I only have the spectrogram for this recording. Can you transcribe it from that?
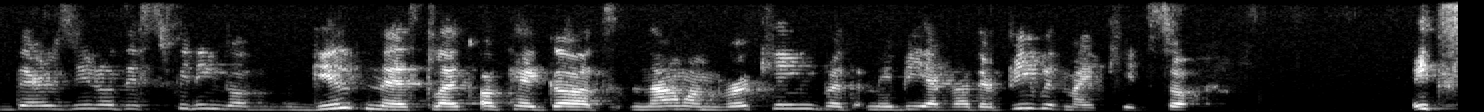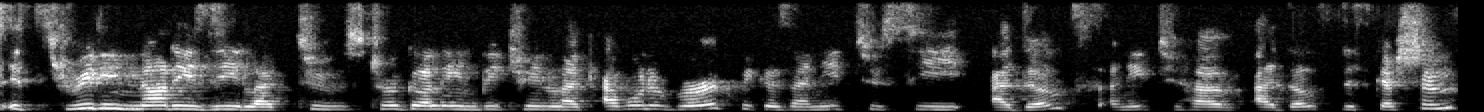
there's you know this feeling of guiltness like okay god now i'm working but maybe i'd rather be with my kids. So it's it's really not easy like to struggle in between like i want to work because i need to see adults i need to have adults discussion.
